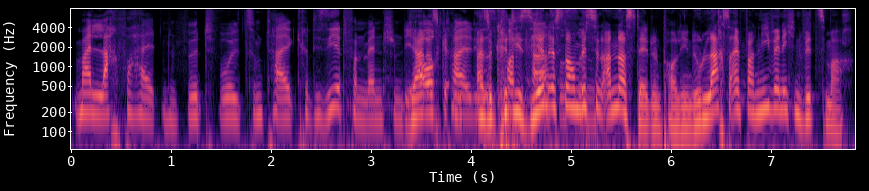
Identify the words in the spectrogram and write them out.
mein Lachverhalten wird wohl zum Teil kritisiert von Menschen, die ja, auch das, Teil also kritisieren ist Podcastes noch ein bisschen Understatement, Pauline. Du lachst einfach nie, wenn ich einen Witz mache.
